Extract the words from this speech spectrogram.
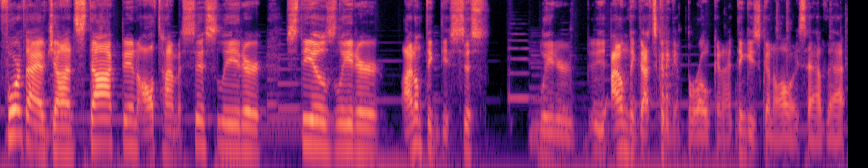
fourth, I have John Stockton, all-time assist leader, steals leader. I don't think the assist leader. I don't think that's going to get broken. I think he's going to always have that.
